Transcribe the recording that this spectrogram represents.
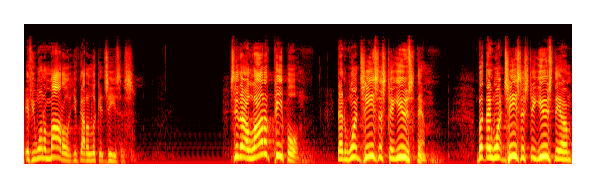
If you want a model, you've got to look at Jesus. See, there are a lot of people that want Jesus to use them, but they want Jesus to use them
